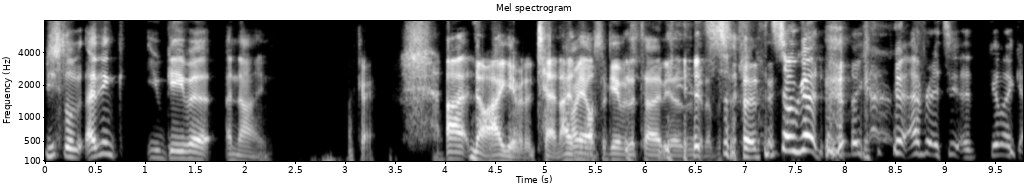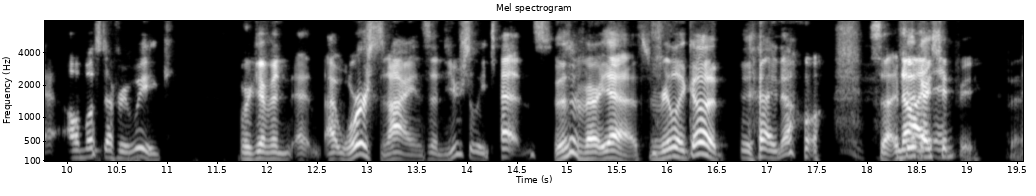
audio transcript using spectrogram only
you still i think you gave it a nine Okay. Uh, no, I gave it a ten. I, loved also gave it a 10. Yeah, it was a good It's- episode. it's so good. Like every, it's, I feel like almost every week we're given at, at worst nines and usually tens. this is very, yeah, it's really good. Yeah, I know. So I no, feel like I and- should be. and,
